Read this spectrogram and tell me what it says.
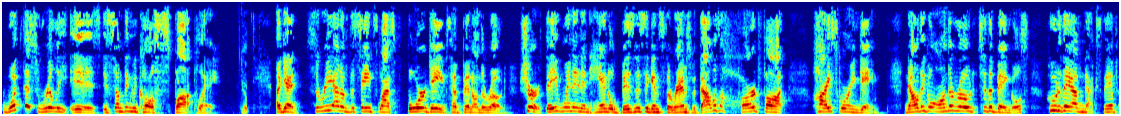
what this really is, is something we call spot play. Yep. Again, three out of the Saints' last four games have been on the road. Sure, they went in and handled business against the Rams, but that was a hard fought, high scoring game. Now they go on the road to the Bengals. Who do they have next? They have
